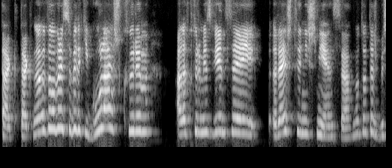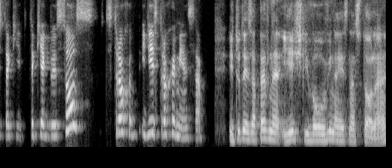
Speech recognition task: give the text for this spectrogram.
Tak, tak. No wyobraź sobie taki gulasz, w którym, ale w którym jest więcej reszty niż mięsa. No to też być taki, taki jakby sos trochę, i jest trochę mięsa. I tutaj zapewne, jeśli wołowina jest na stole,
